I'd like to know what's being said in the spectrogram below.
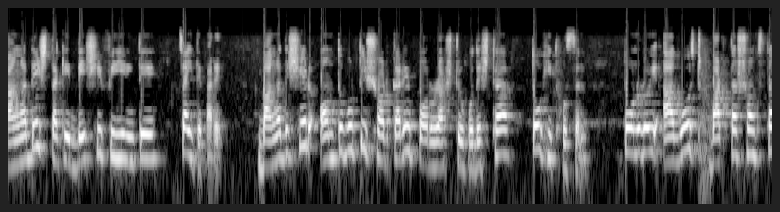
বাংলাদেশ তাকে দেশে ফিরিয়ে নিতে চাইতে পারে। বাংলাদেশের অন্তর্বর্তী সরকারের পররাষ্ট্র উপদেষ্টা তৌহিদ হোসেন। পনেরোই আগস্ট বার্তা সংস্থা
